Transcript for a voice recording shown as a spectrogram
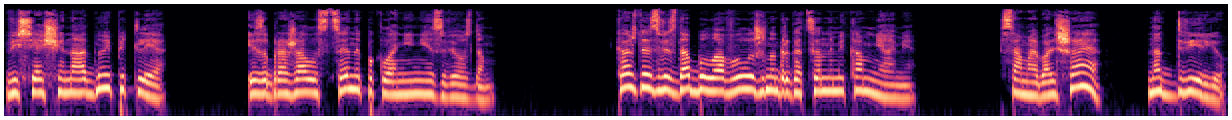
висящая на одной петле, изображала сцены поклонения звездам. Каждая звезда была выложена драгоценными камнями. Самая большая, над дверью,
